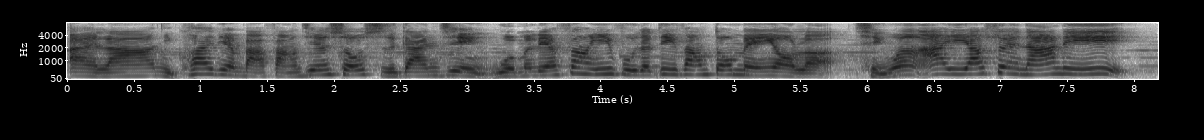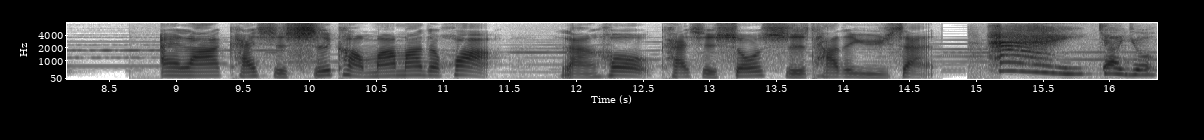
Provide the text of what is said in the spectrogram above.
艾拉，你快点把房间收拾干净，我们连放衣服的地方都没有了。请问阿姨要睡哪里？艾拉开始思考妈妈的话，然后开始收拾她的雨伞。嗨，要有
